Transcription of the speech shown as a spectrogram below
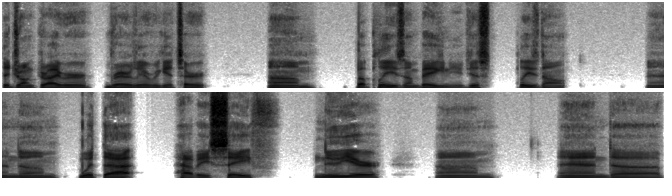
the drunk driver rarely ever gets hurt. Um but please, I'm begging you, just please don't. And um with that, have a safe new year. Um and uh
